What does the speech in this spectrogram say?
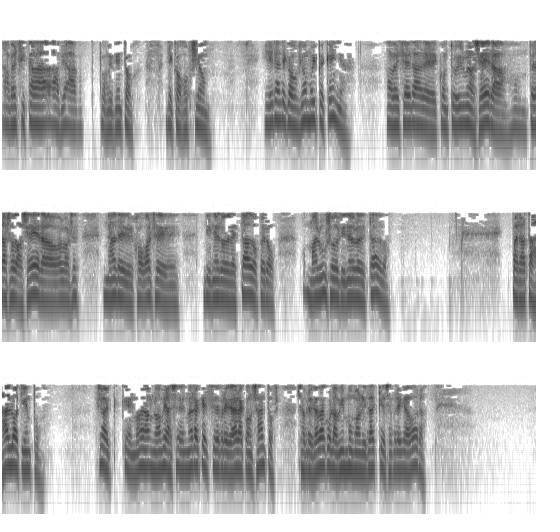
a ver si estaba había movimientos de corrupción. Y eran de corrupción muy pequeña. A veces era de construir una acera, un pedazo de acera o algo así nada de robarse dinero del Estado, pero mal uso del dinero del Estado para atajarlo a tiempo. O sea, que no, no, había, no era que se bregara con santos, se bregaba con la misma humanidad que se brega ahora.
